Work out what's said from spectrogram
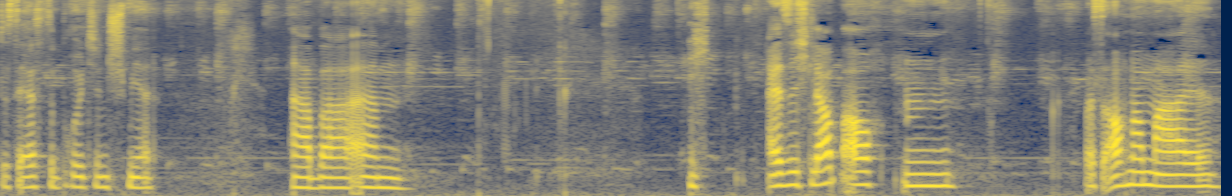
das erste Brötchen schmiert. Aber ähm, ich, also ich glaube auch, mh, mm, was auch nochmal,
